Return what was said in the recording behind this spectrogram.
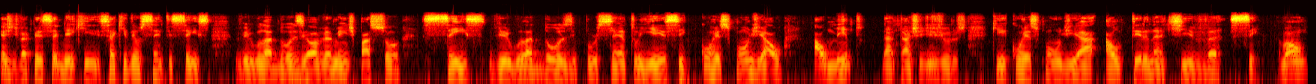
E a gente vai perceber que isso aqui deu 106,12, obviamente passou 6,12% e esse corresponde ao aumento da taxa de juros, que corresponde à alternativa C, tá bom?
